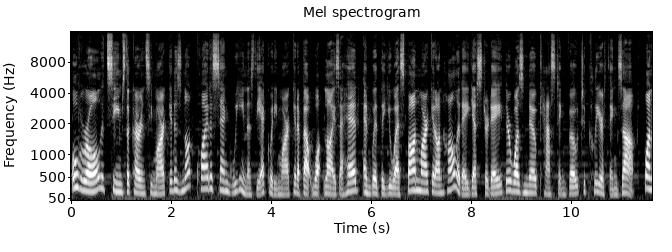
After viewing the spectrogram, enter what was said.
Overall, it seems the currency market is not quite as sanguine as the equity market about what lies ahead, and with the US bond market on holiday yesterday, there was no casting vote to clear things up. One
